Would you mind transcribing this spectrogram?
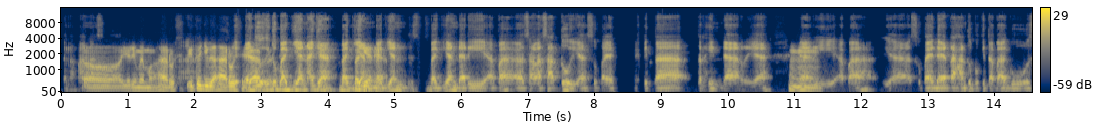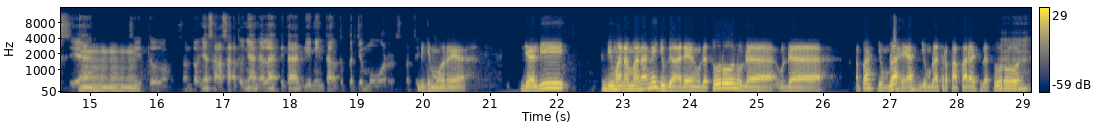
Kena panas. Oh jadi memang harus nah, itu juga harus ya itu itu bagian aja bagian bagian ya? bagian, bagian dari apa eh, salah satu ya supaya kita terhindar ya hmm. dari apa ya supaya daya tahan tubuh kita bagus ya. Hmm. itu contohnya salah satunya adalah kita diminta untuk berjemur seperti berjemur ya. Jadi di mana-mana nih juga ada yang udah turun udah udah apa jumlah ya jumlah terpapar yang sudah turun hmm.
